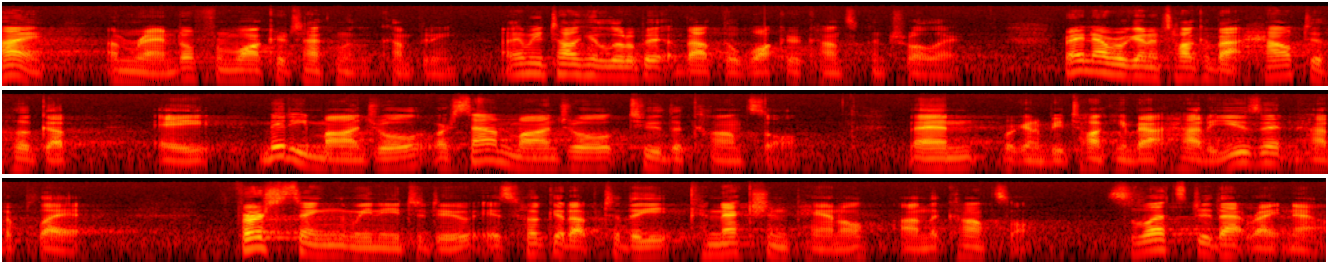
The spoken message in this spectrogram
Hi, I'm Randall from Walker Technical Company. I'm going to be talking a little bit about the Walker console controller. Right now we're going to talk about how to hook up a MIDI module or sound module to the console. Then we're going to be talking about how to use it and how to play it. First thing we need to do is hook it up to the connection panel on the console. So let's do that right now.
